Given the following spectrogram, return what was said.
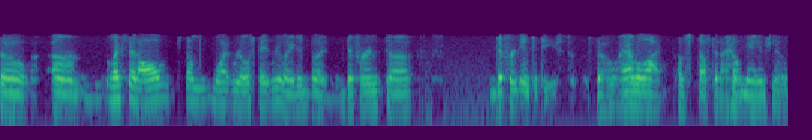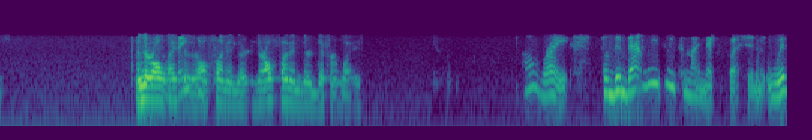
so um like i said all somewhat real estate related but different uh different entities so i have a lot of stuff that i help manage now. And they're all like they're all fun in their they're all fun in their different ways. All right. So then that leads me to my next question. With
